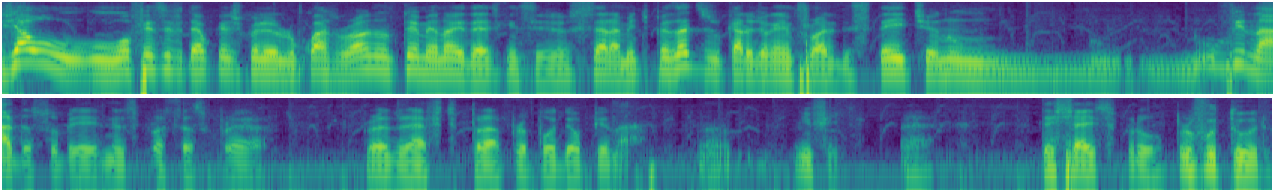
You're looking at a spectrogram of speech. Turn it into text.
Já o, o offensive tackle que eles escolheram no quarto round, eu não tenho a menor ideia de quem seja. Sinceramente, apesar de o cara jogar em Florida State, eu não, não, não vi nada sobre ele nesse processo para draft para poder opinar. Enfim, é, deixar isso pro, pro futuro.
